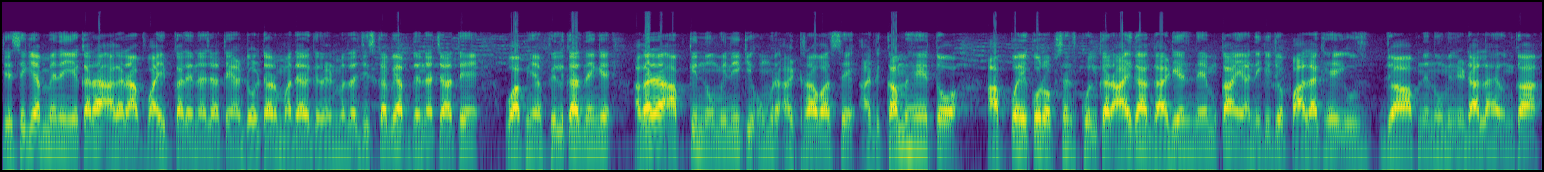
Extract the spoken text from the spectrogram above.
जैसे कि अब मैंने ये करा, अगर आप वाइफ का देना चाहते हैं डॉटर मदर ग्रैंड मदर जिसका भी आप देना चाहते हैं, वो आप यहाँ फिल कर देंगे। अगर आपकी नोमिनी की उम्र अठारह वर्ष से कम है तो आपको एक और ऑप्शन खुलकर आएगा गार्डियन नेम का, यानी कि जो पालक है, उस जो आपने नॉमिनी डाला है, उनका,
